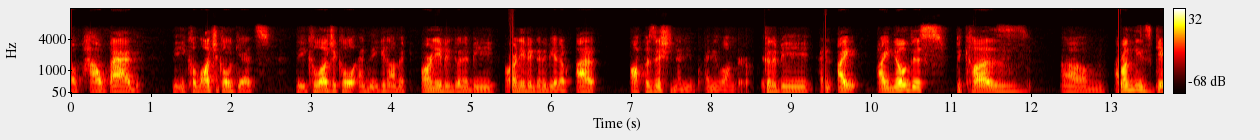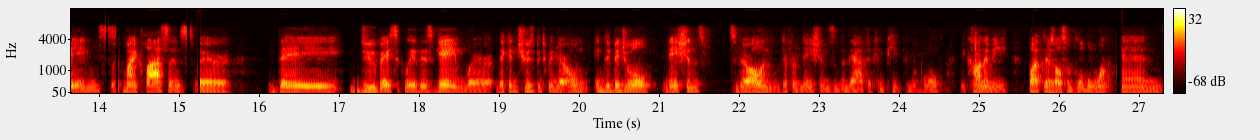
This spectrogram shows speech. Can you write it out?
of how bad the ecological gets the ecological and the economic aren't even going to be aren't even going to be at, a, at opposition any any longer. It's going to be, and I I know this because um, I run these games with my classes where they do basically this game where they can choose between their own individual nations. So they're all in different nations, and then they have to compete in the world economy. But there's also global warming, and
